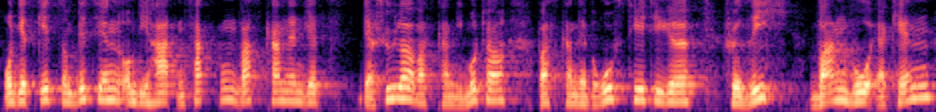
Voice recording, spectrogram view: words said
Und jetzt geht es so ein bisschen um die harten Fakten. Was kann denn jetzt der Schüler, was kann die Mutter, was kann der Berufstätige für sich, wann, wo erkennen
